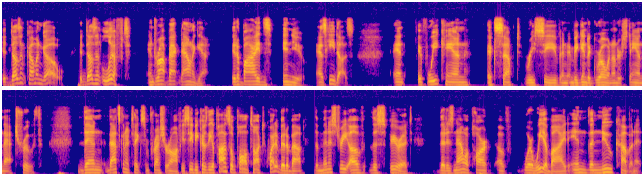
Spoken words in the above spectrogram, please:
It doesn't come and go, it doesn't lift and drop back down again. It abides in you as He does. And if we can accept, receive, and, and begin to grow and understand that truth, then that's going to take some pressure off. You see, because the Apostle Paul talked quite a bit about the ministry of the Spirit that is now a part of where we abide in the new covenant.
